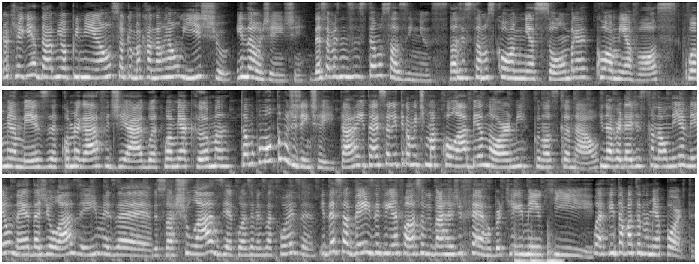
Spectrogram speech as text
eu queria dar minha opinião, só que o meu canal é um lixo. E não, gente, dessa vez nós não estamos sozinhos. Nós estamos com a minha sombra, com a minha voz, com a minha mesa, com a minha garrafa de água, com a minha cama. Tamo com um montão de gente aí, tá? Então essa é literalmente uma collab enorme pro nosso canal. Que na verdade esse canal nem é meu, né? É da Geolase aí, mas é... Eu sou a Chulase, é quase a mesma coisa coisa. E dessa vez eu queria falar sobre barras de ferro, porque ele meio que... Ué, quem tá batendo na minha porta?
